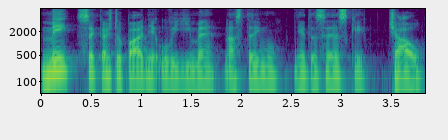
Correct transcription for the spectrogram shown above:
My se každopádně uvidíme na streamu. Mějte se hezky. Tchau.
